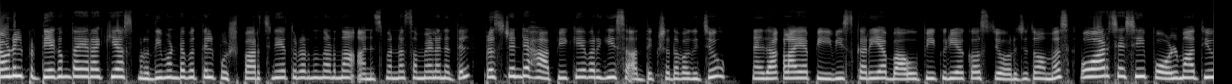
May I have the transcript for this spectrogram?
ടൗണിൽ പ്രത്യേകം തയ്യാറാക്കിയ സ്മൃതി മണ്ഡപത്തിൽ പുഷ്പാർച്ചനയെ തുടർന്ന് നടന്ന അനുസ്മരണ സമ്മേളനത്തിൽ പ്രസിഡന്റ് ഹാപ്പി കെ വർഗീസ് അധ്യക്ഷത വഹിച്ചു. നേതാക്കളായ P V Skaria Babu P Kuriakose George Thomas O R Sasi Paul Mathew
